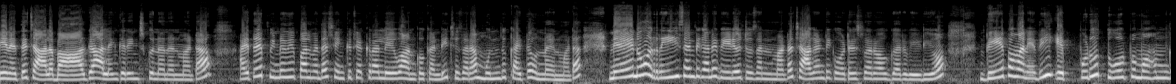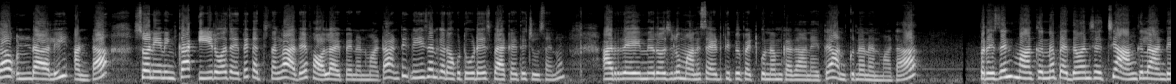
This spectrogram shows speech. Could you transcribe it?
నేనైతే చాలా బాగా అలంకరించుకున్నాను అనమాట అయితే పిండి దీపాల మీద శంకు చక్రాలు లేవు అనుకోకండి. చూసారా ముందుకైతే ఉన్నాయన్నమాట. నేను రీసెంట్గానే వీడియో చూసాను అనమాట చాగంటి కోటేశ్వరరావు గారి వీడియో. దీపం అనేది ఎప్పుడు తూర్పు మొహంగా ఉండాలి అంట. సో నేను ఇంకా ఈ రోజు అయితే ఖచ్చితంగా అదే ఫాలో అయిపోయాను అనమాట అంటే రీసెంట్గా ఒక టూ డేస్ బ్యాక్ అయితే చూశాను. అరే ఇన్ని రోజులు మన సైడ్ తిప్పి పెట్టుకున్నాం కదా అని అయితే అనుకున్నాను అనమాట ప్రెసెంట్ మాకున్న పెద్ద మనిషి వచ్చి అంకుల్ ఆంటీ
